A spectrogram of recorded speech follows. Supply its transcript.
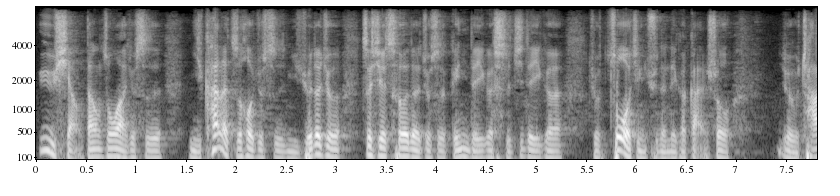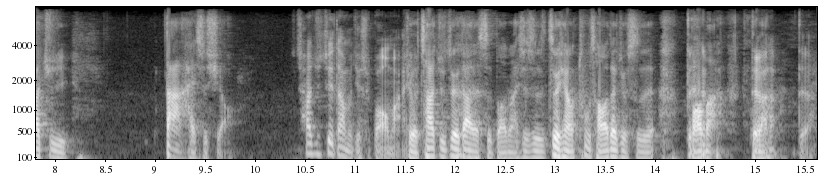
预想当中啊，就是你看了之后，就是你觉得就这些车的，就是给你的一个实际的一个就坐进去的那个感受，有差距大还是小？差距最大嘛就是宝马，就差距最大的是宝马，就是最想吐槽的就是宝马，吧？对吧？对啊，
